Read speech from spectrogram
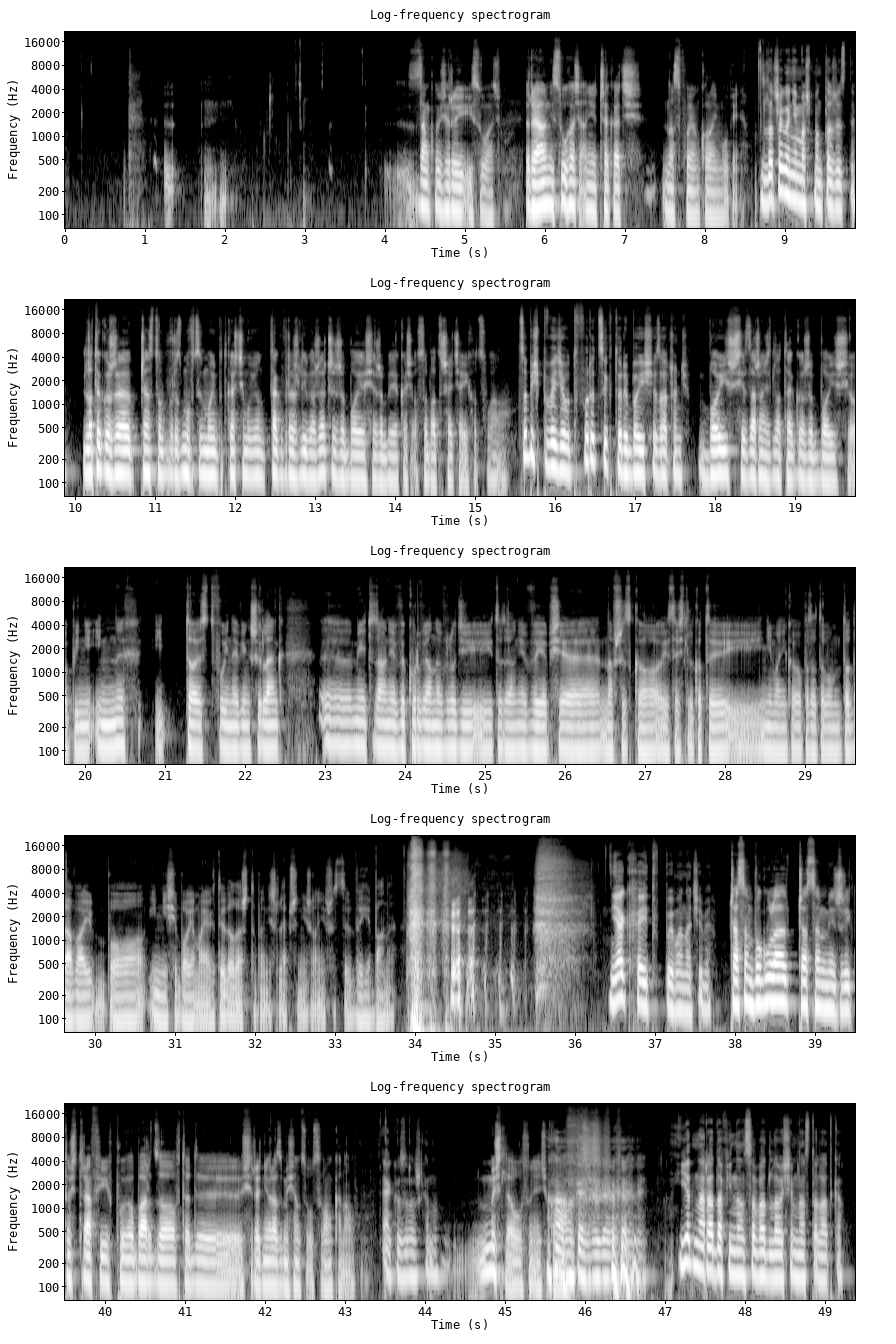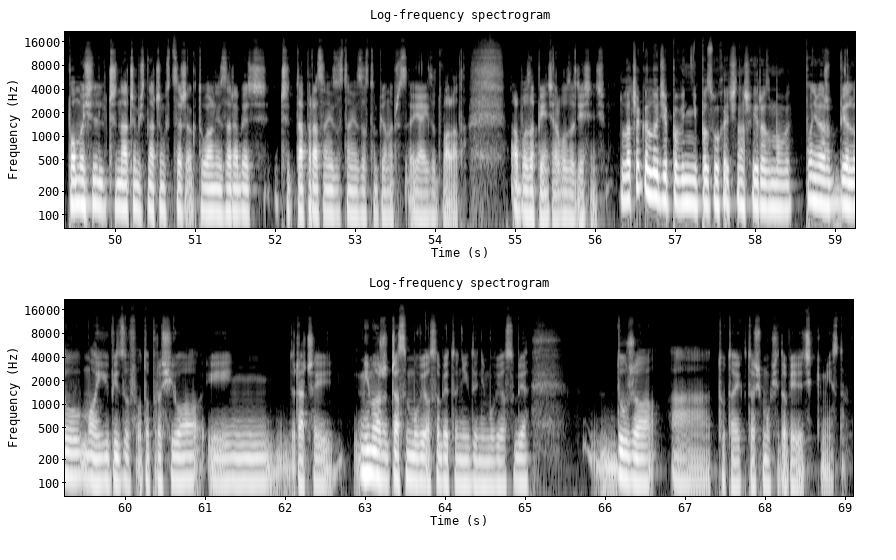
Zamknąć ryj i słuchać. Realnie słuchać, a nie czekać na swoją kolej mówienia. Dlaczego nie masz montażysty? Dlatego, że często rozmówcy w moim podcaście mówią tak wrażliwe rzeczy, że boję się, żeby jakaś osoba trzecia ich odsłuchała. Co byś powiedział twórcy, który boi się zacząć? Boisz się zacząć dlatego, że boisz się opinii innych i to jest twój największy lęk. Yy, Miej totalnie wykurwione w ludzi i totalnie wyjeb się na wszystko, jesteś tylko ty i nie ma nikogo poza tobą, dodawaj, bo inni się boją, a jak ty dodasz, to będziesz lepszy niż oni wszyscy wyjebane. Jak hejt wpływa na ciebie? Czasem w ogóle, czasem jeżeli ktoś trafi, wpływa bardzo, wtedy średnio raz w miesiącu usuwam kanał. Jak usuwasz kanał? Myślę o usunięciu kanału. okej, okej, okej, okej. Jedna rada finansowa dla osiemnastolatka. Pomyśl, czy na czymś, na czym chcesz aktualnie zarabiać, czy ta praca nie zostanie zastąpiona przez AI za dwa lata, albo za pięć, albo za dziesięć. Dlaczego ludzie powinni posłuchać naszej rozmowy? Ponieważ wielu moich widzów o to prosiło i raczej, mimo że czasem mówię o sobie, to nigdy nie mówię o sobie dużo, a tutaj ktoś mógł się dowiedzieć, kim jestem.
